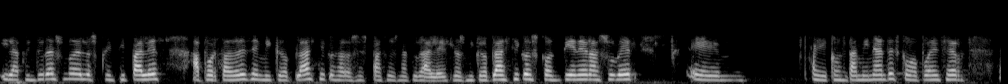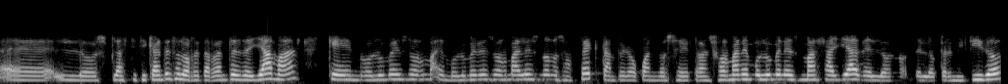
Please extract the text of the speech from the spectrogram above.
y la pintura es uno de los principales aportadores de microplásticos a los espacios naturales. Los microplásticos contienen a su vez eh, eh, contaminantes como pueden ser eh, los plastificantes o los retardantes de llamas que en volúmenes, en volúmenes normales no nos afectan, pero cuando se transforman en volúmenes más allá de lo, de lo permitido,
